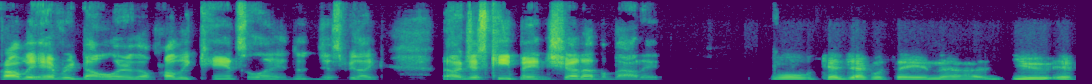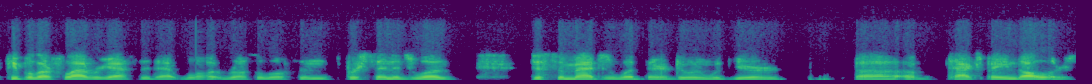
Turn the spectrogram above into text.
probably every dollar. They'll probably cancel it and just be like, "No, just keep it and shut up about it." Well, Ken Jack was saying, uh, you if people are flabbergasted at what Russell Wilson's percentage was, just imagine what they're doing with your uh of tax-paying dollars.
